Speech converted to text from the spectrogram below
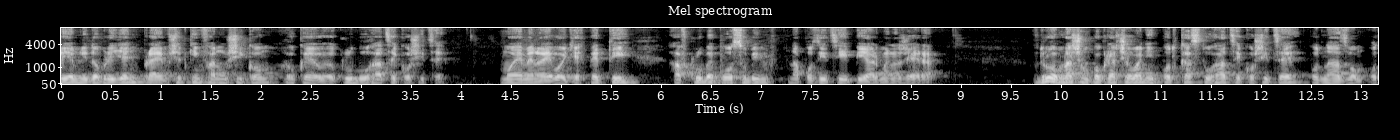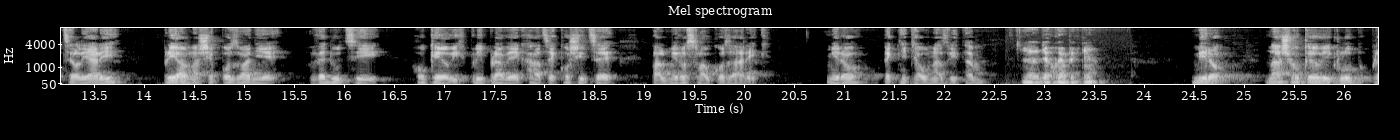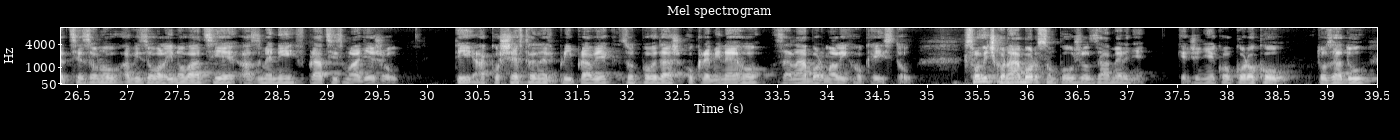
Príjemný dobrý deň prajem všetkým fanúšikom hokejového klubu HC Košice. Moje meno je Vojtech Petty a v klube pôsobím na pozícii PR manažéra. V druhom našom pokračovaní podcastu HC Košice pod názvom Oceliari prijal naše pozvanie vedúci hokejových prípraviek HC Košice, pán Miroslav Kozárik. Miro, pekne ťa u nás vítam. Ďakujem pekne. Miro, náš hokejový klub pred sezónou avizoval inovácie a zmeny v práci s mládežou. Ty ako šéf-trener prípraviek zodpovedáš okrem iného za nábor malých hokejistov. Slovičko nábor som použil zámerne, keďže niekoľko rokov dozadu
